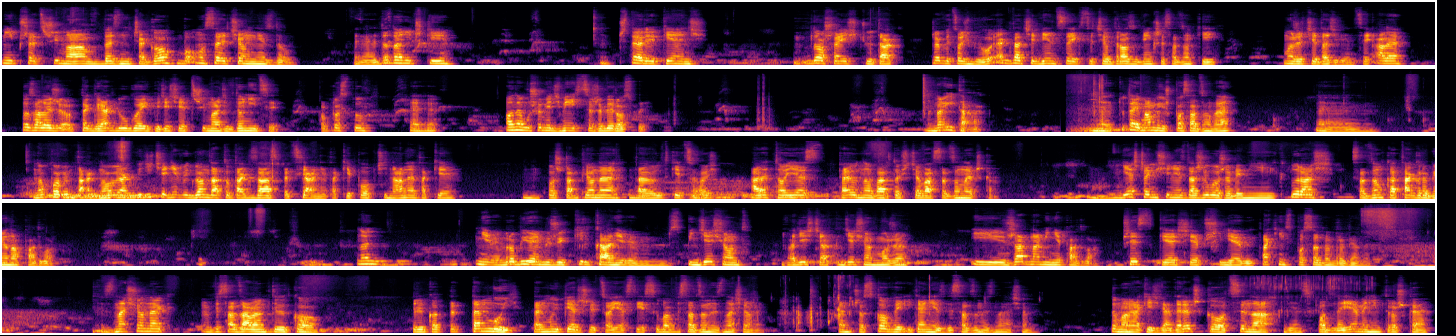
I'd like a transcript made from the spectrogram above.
mi przetrzyma bez niczego, bo on sobie ciągnie z dołu. E, Do doniczki 4, 5 do 6, tak, żeby coś było. Jak dacie więcej, chcecie od razu większe sadzonki, możecie dać więcej, ale to zależy od tego, jak długo ich będziecie trzymać w donicy. Po prostu e, one muszą mieć miejsce, żeby rosły. No i tak. E, tutaj mamy już posadzone. E, no powiem tak, no jak widzicie nie wygląda to tak za specjalnie, takie poobcinane, takie mm, posztampione, malutkie coś, ale to jest pełnowartościowa sadzoneczka. Jeszcze mi się nie zdarzyło, żeby mi któraś sadzonka tak robiona padła. No nie wiem, robiłem już ich kilka, nie wiem, z 50, 20, 50 może i żadna mi nie padła. Wszystkie się przyjęły, takim sposobem robione. Z nasionek wysadzałem tylko tylko te, ten mój, ten mój pierwszy co jest, jest chyba wysadzony z nasionek. Ten czoskowy i ten jest wysadzony z nasionek. Tu mam jakieś wiadereczko od syna, więc podlejemy nim troszkę.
